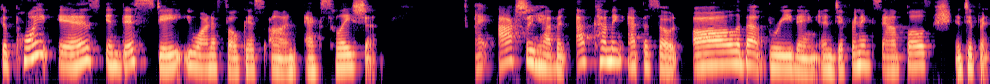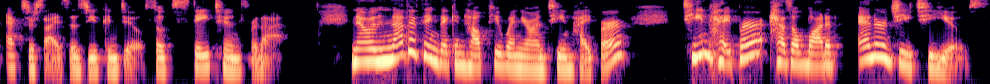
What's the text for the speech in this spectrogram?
The point is in this state, you want to focus on exhalation. I actually have an upcoming episode all about breathing and different examples and different exercises you can do. So stay tuned for that. Now, another thing that can help you when you're on Team Hyper, Team Hyper has a lot of energy to use.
